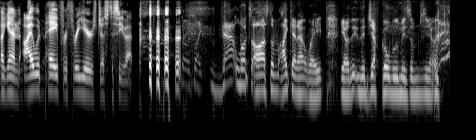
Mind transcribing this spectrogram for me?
again, I would yeah. pay for three years just to see that. so it's like that looks awesome. I cannot wait. You know the, the Jeff Goldblumisms. You know,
